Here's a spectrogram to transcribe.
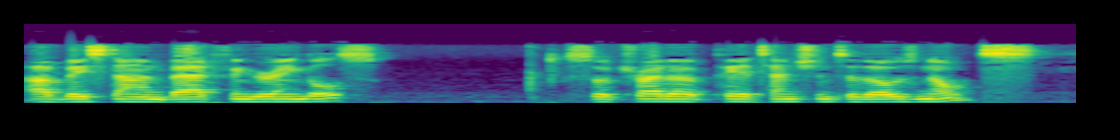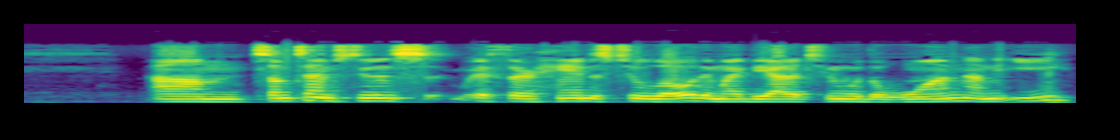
uh, based on bad finger angles. So try to pay attention to those notes. Um, sometimes students, if their hand is too low, they might be out of tune with the one on the E.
